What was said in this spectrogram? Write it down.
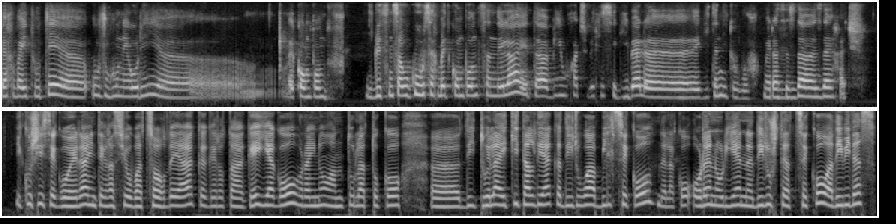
behar baitute uh, usgune hori uh, konpondu. Iruditzen zauku zerbait konpontzen dela eta bi urratx behiz egibel uh, egiten ditugu, beraz ez da, ez da erratx. Ikusi zegoera integrazio batzordeak gerota gehiago oraino antulatuko uh, dituela ekitaldiak dirua biltzeko delako oren horien dirusteatzeko adibidez?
